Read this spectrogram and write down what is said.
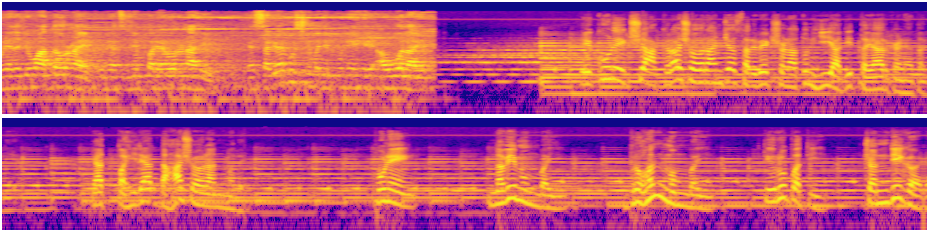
पुण्याचं जे वातावरण आहे पुण्याचं जे पर्यावरण आहे या सगळ्या गोष्टीमध्ये पुणे हे अव्वल आहे. एकूण एकशे अकरा शहरांच्या सर्वेक्षणातून ही यादी तयार करण्यात आली आहे. यात पहिल्या दहा शहरांमध्ये पुणे नवी मुंबई बृहन्मुंबई तिरुपती चंदीगड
